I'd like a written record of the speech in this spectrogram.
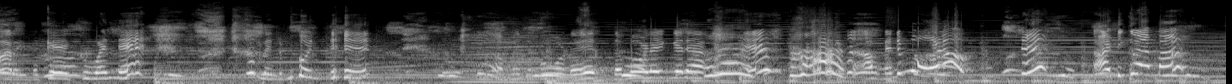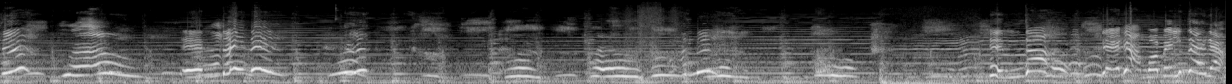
പറയുന്ന കേക്കുവന്നെ അമ്മന്റെ പൊന്നെ. അമ്മന്റെ മോളെ എന്താ മോളെ ഇങ്ങനെ? അമ്മന്റെ മോളോ? അടിക്കോ അമ്മ. എന്താ ഇത്? എന്താ? തരാം മൊബൈൽ തരാം.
